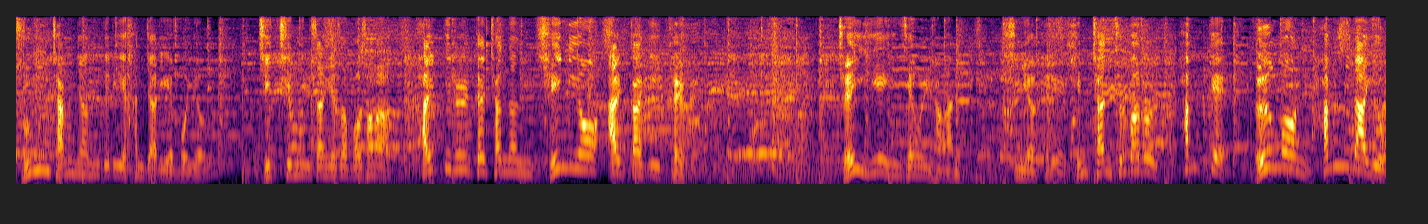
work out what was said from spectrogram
중장년들이 한자리에 모여 지친 일상에서 벗어나 할 길을 되찾는 시니어 알까기 대회 제2의 인생을 향한 시니어들의 힘찬 출발을 함께 응원합니다요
